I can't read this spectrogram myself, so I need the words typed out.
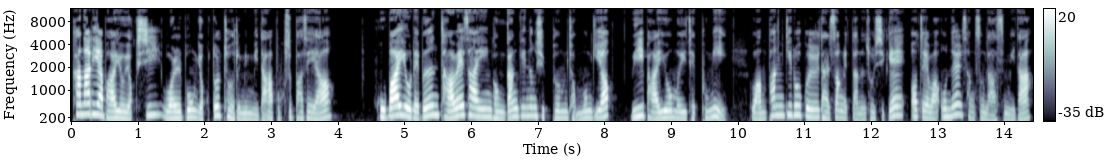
카나리아 바이오 역시 월봉 역돌초 흐름입니다. 복습하세요. 고바이오랩은 자회사인 건강기능식품 전문기업 위바이옴의 제품이 완판 기록을 달성했다는 소식에 어제와 오늘 상승 나왔습니다.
